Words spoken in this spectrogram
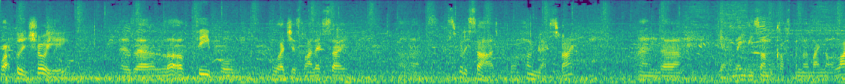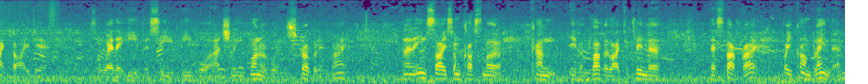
what I couldn't show you, there's a lot of people who are just like, let's say, uh, it's really sad, but homeless, right? And uh, yeah, maybe some customer might not like the idea. So where they eat, they see people actually vulnerable and struggling, right? And inside, some customer can't even bother like to clean their their stuff, right? But you can't blame them;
